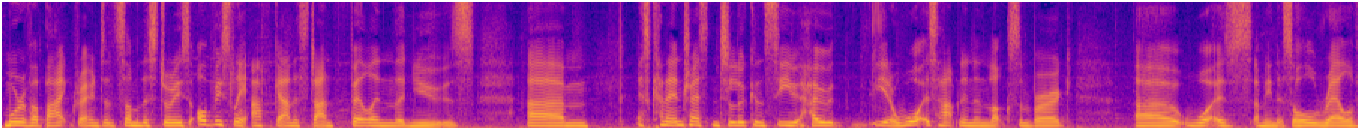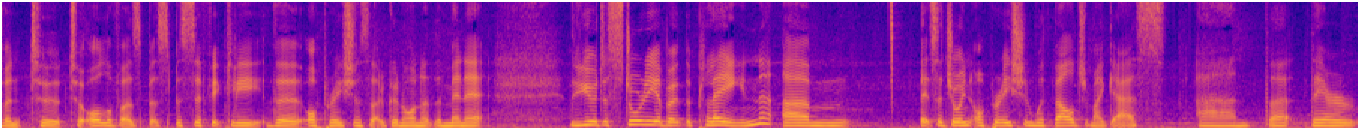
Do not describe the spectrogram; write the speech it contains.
more of a background on some of the stories. Obviously, Afghanistan fill in the news. Um, it's kind of interesting to look and see how you know what is happening in Luxembourg. Uh, what is, I mean, it's all relevant to, to all of us, but specifically the operations that are going on at the minute. You had a story about the plane. Um, it's a joint operation with Belgium, I guess, and that their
